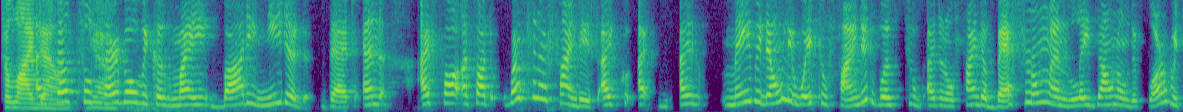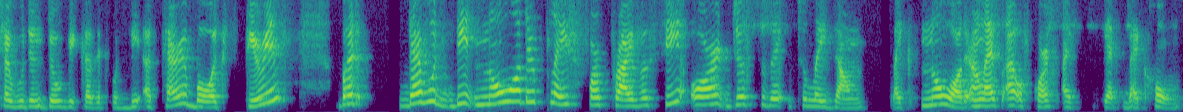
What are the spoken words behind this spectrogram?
to lie down. I felt so yeah. terrible because my body needed that. And I thought, I thought, where can I find this? I could, I, I, maybe the only way to find it was to, I don't know, find a bathroom and lay down on the floor, which I wouldn't do because it would be a terrible experience. But there would be no other place for privacy or just to, to lay down, like no other, unless I, of course, I get back home.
